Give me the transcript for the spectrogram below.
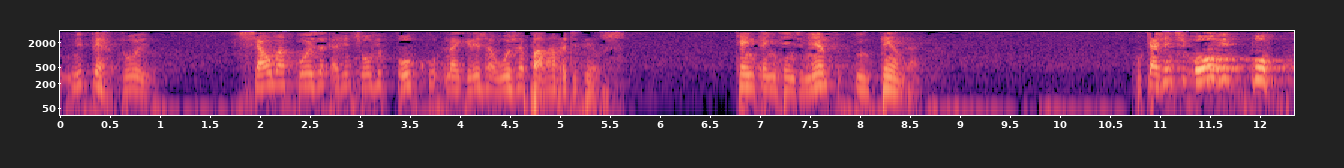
me perdoe, se há uma coisa que a gente ouve pouco na igreja hoje é a palavra de Deus. Quem tem entendimento, entenda. O que a gente ouve pouco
